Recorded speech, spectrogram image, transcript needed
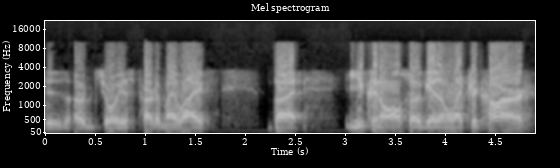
is a joyous part of my life. But you can also get an electric car,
